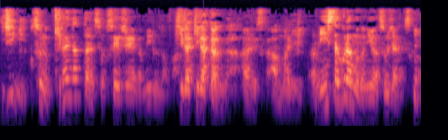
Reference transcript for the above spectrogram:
一時期そういうの嫌いだったんですよ、青春映画見るのが。キラキラ感が、あれですか、あんまり。あの、インスタグラムの匂いはするじゃないですか。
